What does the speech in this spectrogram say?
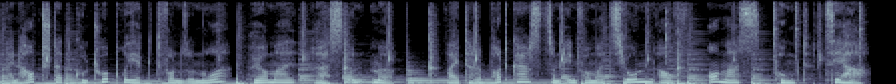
Ein Hauptstadtkulturprojekt von Sonor, Hörmal, Rast und Mörb. Weitere Podcasts und Informationen auf omas.ch.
